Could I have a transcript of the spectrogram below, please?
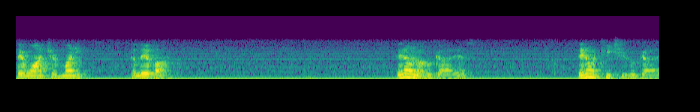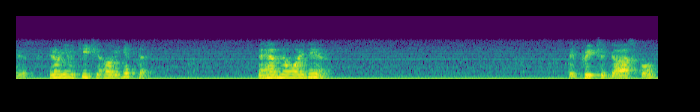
They want your money to live on. They don't know who God is. They don't teach you who God is. They don't even teach you how to get there. They have no idea. They preach a gospel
